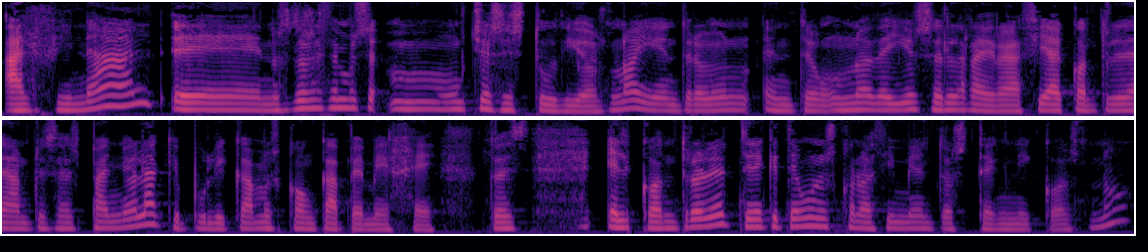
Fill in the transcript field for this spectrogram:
al final eh, nosotros hacemos muchos estudios, ¿no? Y entre, entre uno de ellos es la radiografía del control de la empresa española que publicamos con KPMG. Entonces, el controller tiene que tener unos conocimientos técnicos, ¿no?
